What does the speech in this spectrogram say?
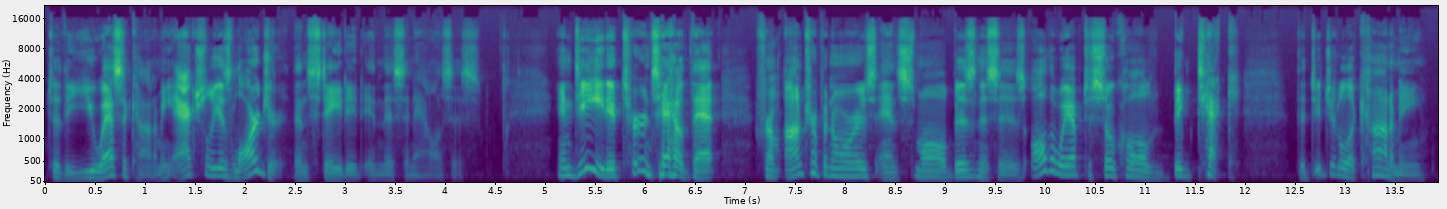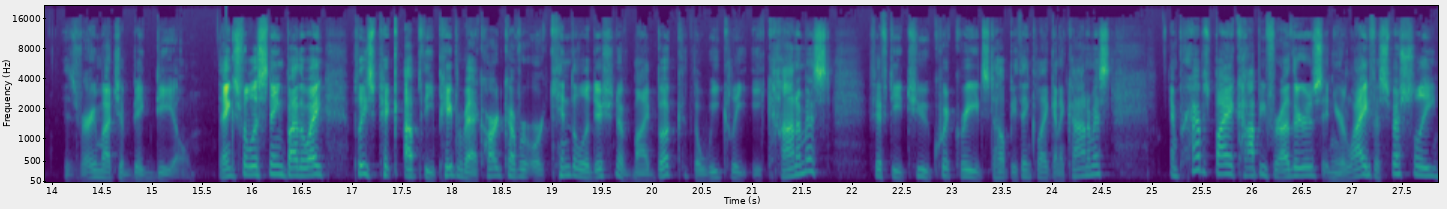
to the U.S. economy actually is larger than stated in this analysis. Indeed, it turns out that from entrepreneurs and small businesses all the way up to so called big tech, the digital economy is very much a big deal. Thanks for listening. By the way, please pick up the paperback, hardcover, or Kindle edition of my book, The Weekly Economist 52 Quick Reads to Help You Think Like an Economist, and perhaps buy a copy for others in your life, especially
